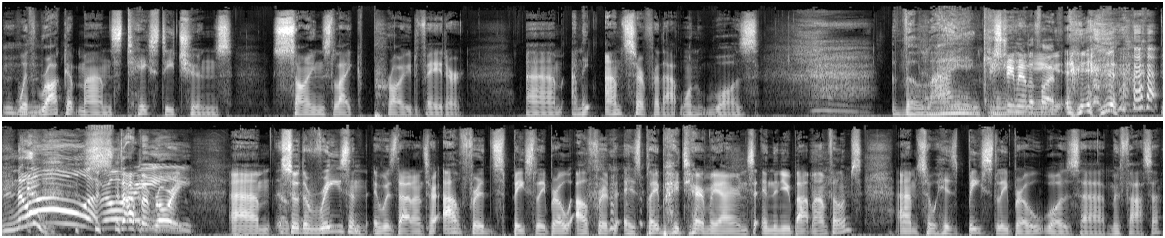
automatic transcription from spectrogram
with Mm-hmm. Rocket Man's tasty tunes. Sounds like Proud Vader. Um, and the answer for that one was The Lion King. Extreme out of five. no! No, Stop it, Rory. Um, So the reason it was that answer, Alfred's beastly bro. Alfred is played by Jeremy Irons in the new Batman films. Um, so his beastly bro was uh, Mufasa,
